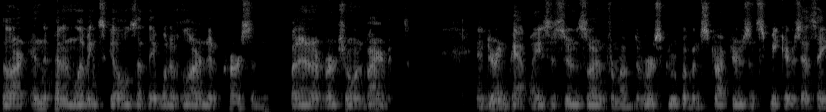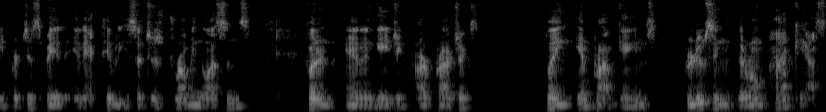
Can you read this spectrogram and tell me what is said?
to learn independent living skills that they would have learned in person, but in a virtual environment. And during Pathways, the students learned from a diverse group of instructors and speakers as they participated in activities such as drumming lessons, fun and engaging art projects, playing improv games, producing their own podcast,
